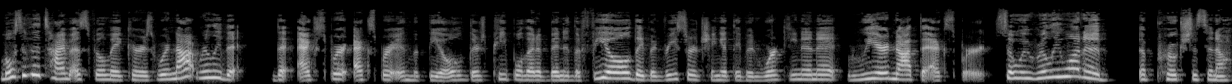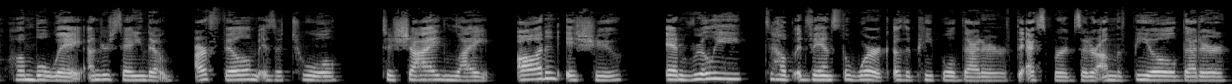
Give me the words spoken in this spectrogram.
Most of the time, as filmmakers, we're not really the the expert expert in the field. There's people that have been in the field, they've been researching it, they've been working in it. We're not the expert. So we really want to approach this in a humble way, understanding that our film is a tool to shine light on an issue and really to help advance the work of the people that are the experts that are on the field that are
